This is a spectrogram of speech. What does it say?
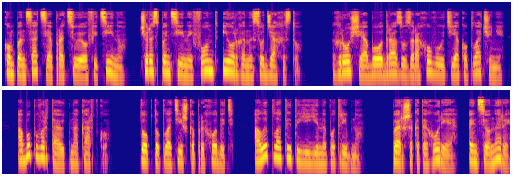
Компенсація працює офіційно, через пенсійний фонд і органи соцзахисту. Гроші або одразу зараховують як оплачені, або повертають на картку. Тобто платіжка приходить, але платити її не потрібно. Перша категорія пенсіонери,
